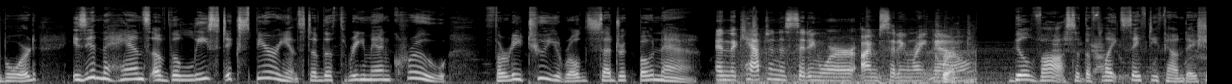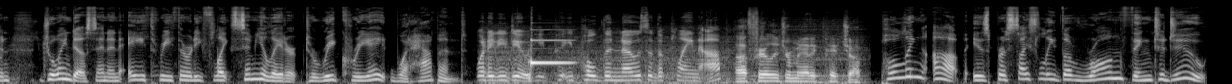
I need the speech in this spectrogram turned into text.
on board is in the hands of the least experienced of the three man crew, 32 year old Cedric Bonin. And the captain is sitting where I'm sitting right now. Correct. Bill Voss of the Flight Safety Foundation joined us in an A330 flight simulator to recreate what happened. What did he do? He, he pulled the nose of the plane up. A fairly dramatic pitch up. Pulling up is precisely the wrong thing to do.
